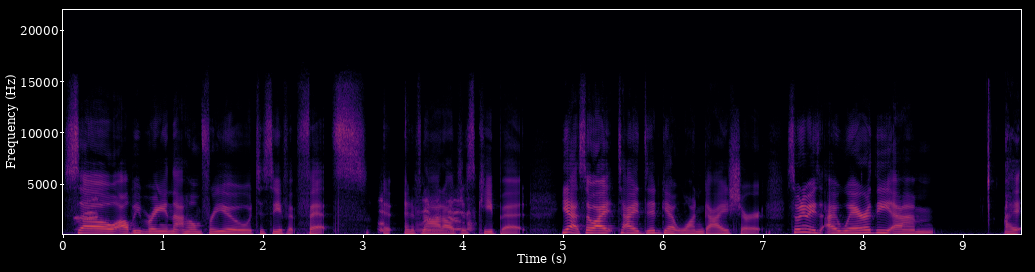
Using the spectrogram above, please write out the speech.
So I'll be bringing that home for you to see if it fits, Oh, and if not, I'll just keep it. Yeah. So I I did get one guy's shirt. So anyways, I wear the um I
